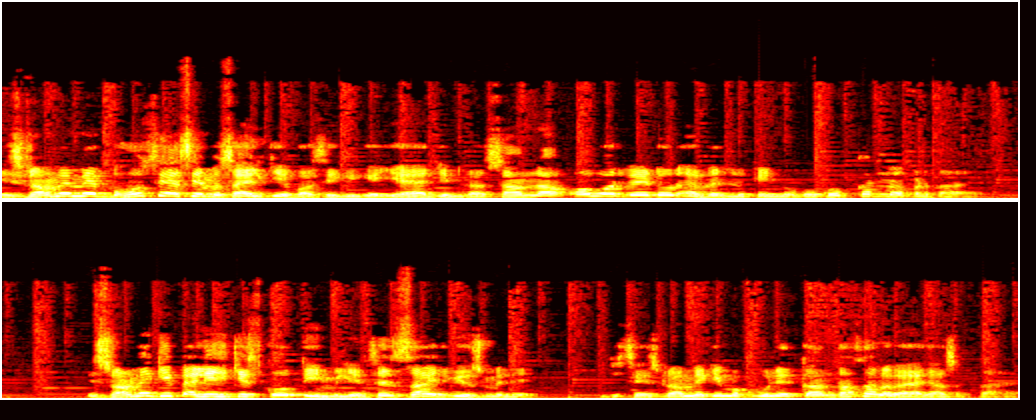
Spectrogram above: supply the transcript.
इस ड्रामे में बहुत से ऐसे मसाइल की अकाशी की गई है जिनका सामना ओवरवेट और एवरेज लुकिंग लोगों को करना पड़ता है। इस ड्रामे की पहली किस्त को तीन मिलियन से ज़्यादा व्यूज़ मिले, जिससे इस ड्रामे की मकबूलियत का अंदाज़ा लगाया जा सकता है।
